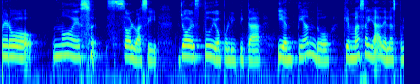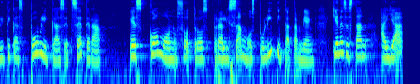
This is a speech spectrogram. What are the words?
Pero no es solo así. Yo estudio política y entiendo que más allá de las políticas públicas, etcétera, es cómo nosotros realizamos política también. ¿Quiénes están allá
